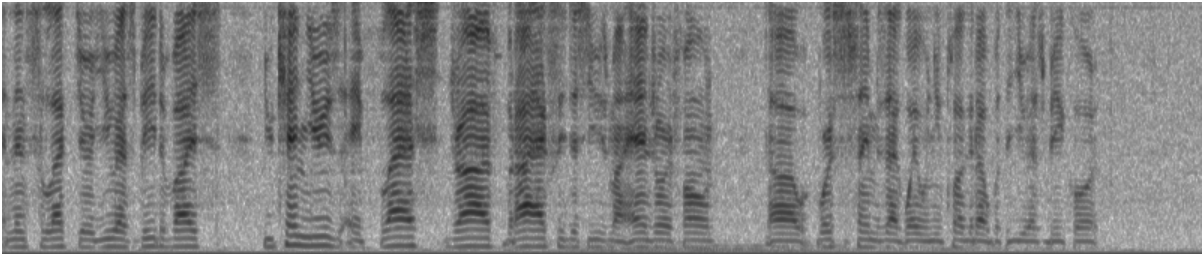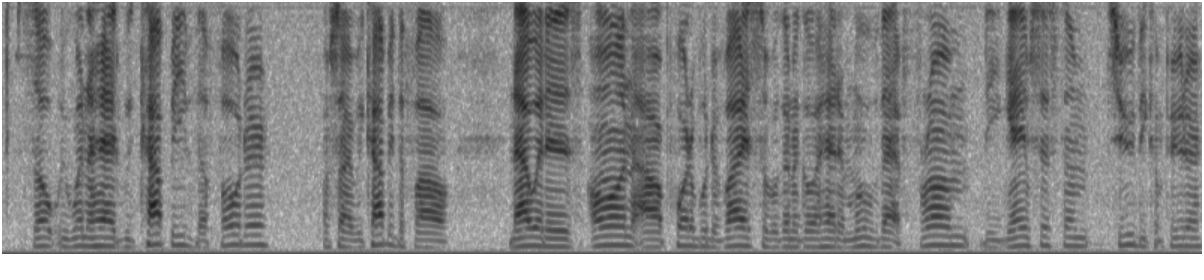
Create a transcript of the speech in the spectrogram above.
and then select your USB device. You can use a flash drive, but I actually just use my Android phone uh, works the same exact way when you plug it up with the USB cord. So we went ahead, we copied the folder, I'm sorry, we copied the file. Now it is on our portable device, so we're going to go ahead and move that from the game system to the computer.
